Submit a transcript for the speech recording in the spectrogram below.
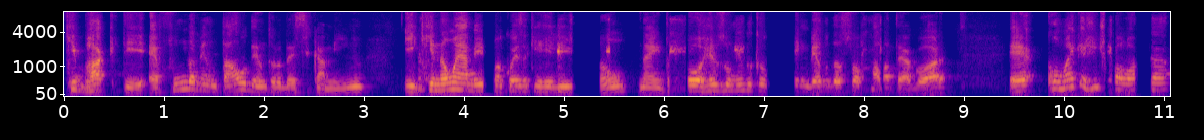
Que Bhakti é fundamental dentro desse caminho e que não é a mesma coisa que religião né? Então, resumindo o que eu estou entendendo da sua fala até agora. É, como é que a gente coloca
